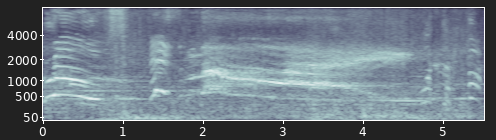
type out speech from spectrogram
Rose is mine! What the fuck?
